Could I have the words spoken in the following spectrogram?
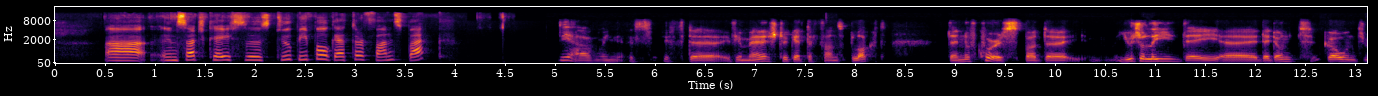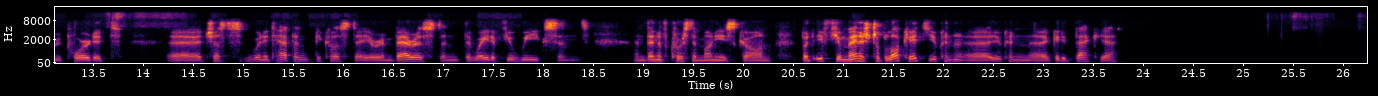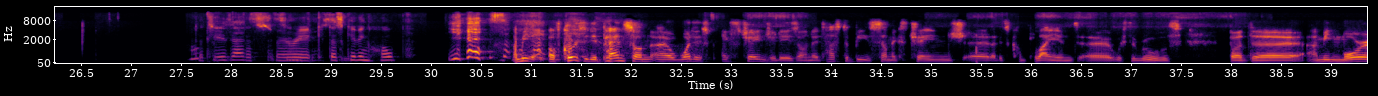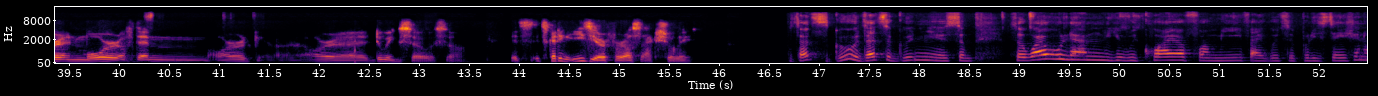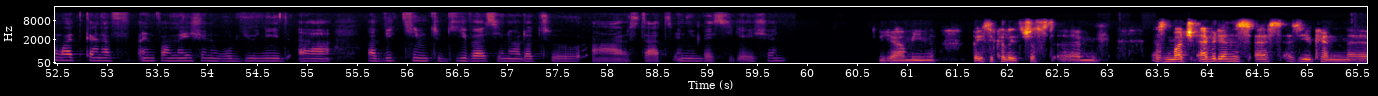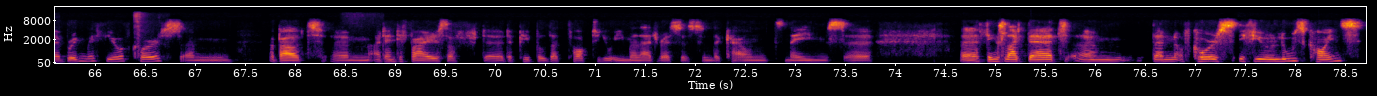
uh, in such cases do people get their funds back yeah, I mean, if if the if you manage to get the funds blocked, then of course. But uh, usually they uh, they don't go and report it uh, just when it happened because they are embarrassed and they wait a few weeks and and then of course the money is gone. But if you manage to block it, you can uh, you can uh, get it back. Yeah. Okay, that's, that's very that's giving hope. Yes. I mean, of course, it depends on uh, what exchange it is on. It has to be some exchange uh, that is compliant uh, with the rules. But uh, I mean, more and more of them are are uh, doing so. So it's it's getting easier for us actually. That's good. That's a good news. So, so what would um, you require from me if I go to the police station? What kind of information would you need uh, a victim to give us in order to uh, start an investigation? Yeah, I mean, basically, it's just um, as much evidence as as you can uh, bring with you, of course, um, about um, identifiers of the, the people that talk to you, email addresses and account names, uh, uh, things like that. Um, then, of course, if you lose coins,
